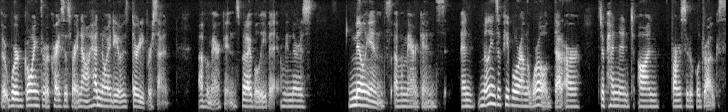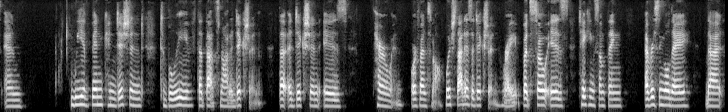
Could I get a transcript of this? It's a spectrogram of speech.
That we're going through a crisis right now. I had no idea it was 30% of Americans, but I believe it. I mean, there's millions of Americans and millions of people around the world that are dependent on pharmaceutical drugs. And we have been conditioned to believe that that's not addiction, that addiction is heroin or fentanyl, which that is addiction, right? But so is taking something every single day that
